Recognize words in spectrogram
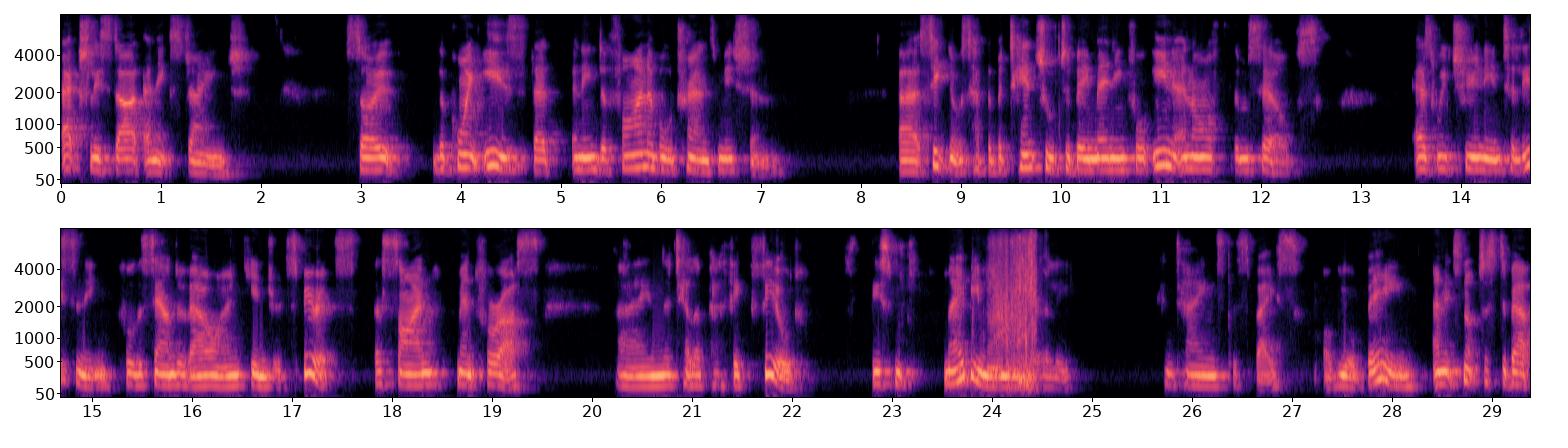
actually start an exchange. So the point is that an indefinable transmission uh, signals have the potential to be meaningful in and of themselves as we tune into listening for the sound of our own kindred spirits, a sign meant for us uh, in the telepathic field. This may be momentarily contains the space of your being. And it's not just about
